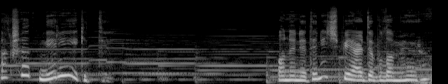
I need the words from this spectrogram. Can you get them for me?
Akşat nereye gitti? Onu neden hiçbir yerde bulamıyorum?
